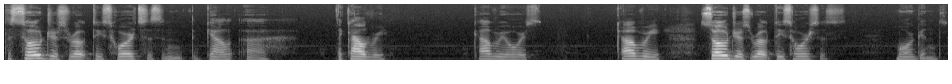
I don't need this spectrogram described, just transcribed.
the soldiers rode these horses in the, gal, uh, the cavalry, cavalry horse, cavalry soldiers rode these horses, Morgans.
